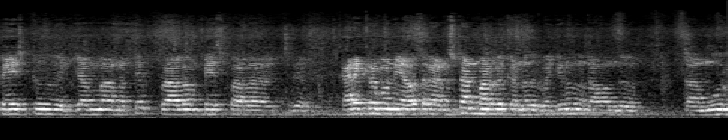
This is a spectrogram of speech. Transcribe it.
ಫೇಸ್ ಟು ಎಕ್ಸಾಮ್ ಮತ್ತೆ ಪ್ರಾಬ್ಲಮ್ ಫೇಸ್ ಕಾರ್ಯಕ್ರಮವನ್ನು ಯಾವ ಥರ ಅನುಷ್ಠಾನ ಮಾಡಬೇಕು ಅನ್ನೋದ್ರ ಬಗ್ಗೆನೂ ನಾವೊಂದು ಮೂರು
